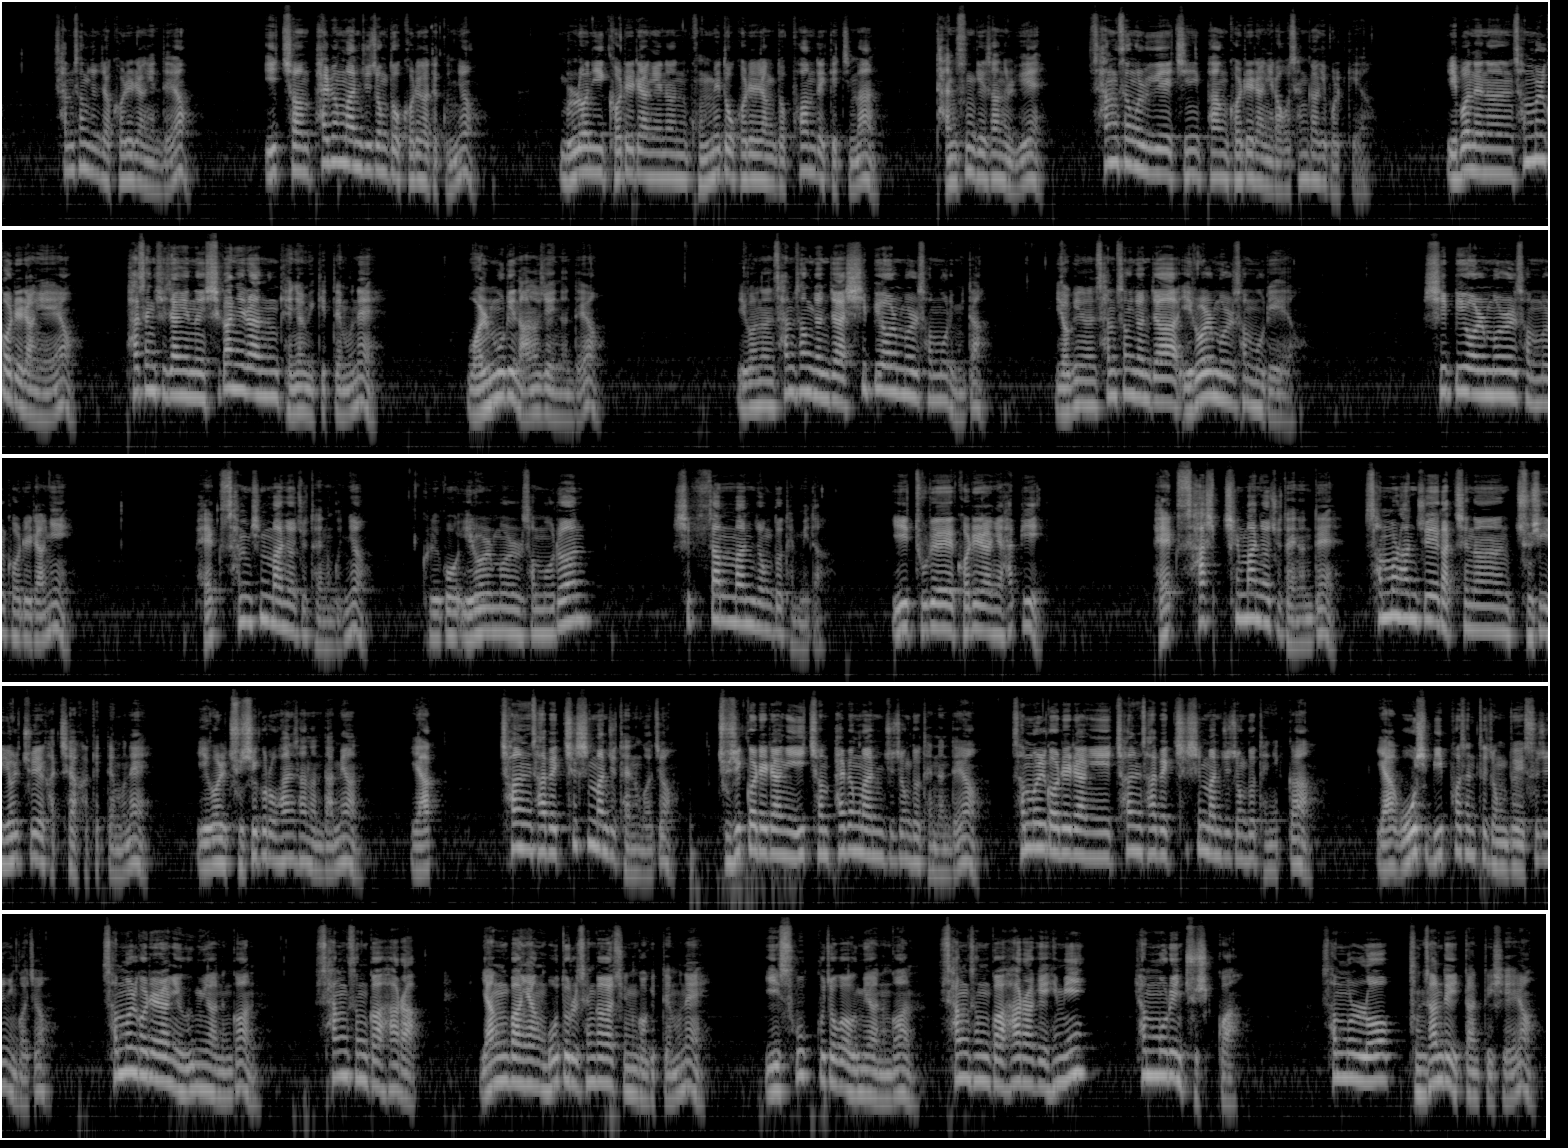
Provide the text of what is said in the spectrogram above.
삼성전자 거래량인데요. 2,800만 주 정도 거래가 됐군요. 물론 이 거래량에는 공매도 거래량도 포함되어 있겠지만 단순 계산을 위해 상승을 위해 진입한 거래량이라고 생각해 볼게요. 이번에는 선물 거래량이에요. 파생 시장에는 시간이라는 개념이 있기 때문에 월물이 나눠져 있는데요. 이거는 삼성전자 12월물 선물입니다. 여기는 삼성전자 1월물 선물이에요. 12월물 선물 거래량이 130만여 주 되는군요. 그리고 1월물 선물은 13만 정도 됩니다. 이 둘의 거래량의 합이 147만여 주 되는데 선물 한 주의 가치는 주식 10주의 가치와 같기 때문에 이걸 주식으로 환산한다면 약 1470만 주 되는 거죠. 주식 거래량이 2800만 주 정도 됐는데요. 선물 거래량이 1470만 주 정도 되니까 약 52% 정도의 수준인 거죠. 선물 거래량이 의미하는 건 상승과 하락, 양방향 모두를 생각할 수 있는 거기 때문에 이 수급 구조가 의미하는 건 상승과 하락의 힘이 현물인 주식과 선물로 분산되어 있다는 뜻이에요.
